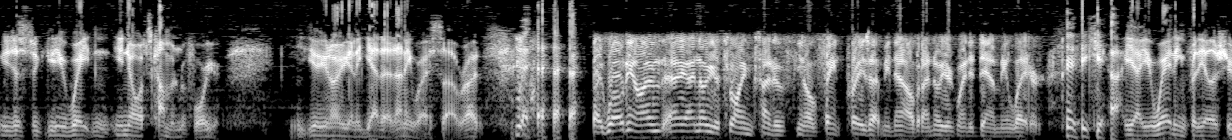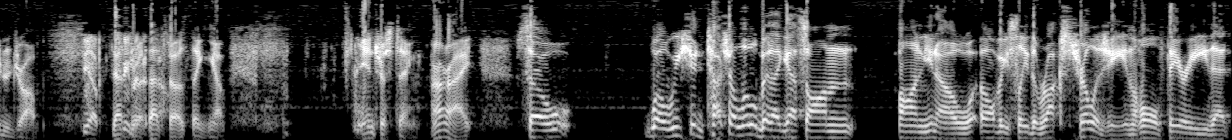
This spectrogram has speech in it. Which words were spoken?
You just you wait and you know it's coming before you. You know you're going to get it anyway, so right? Like, well, you know, I, I know you're throwing kind of you know faint praise at me now, but I know you're going to damn me later. yeah, yeah. You're waiting for the other shoe to drop. Yep, That's what, that's now. what I was thinking of. Interesting. All right. So, well, we should touch a little bit, I guess, on on you know obviously the Rux trilogy and the whole theory that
